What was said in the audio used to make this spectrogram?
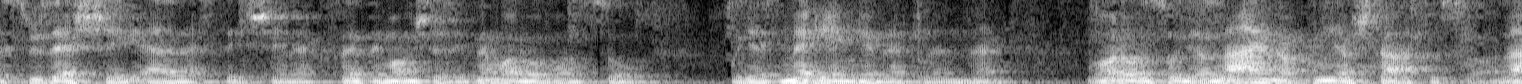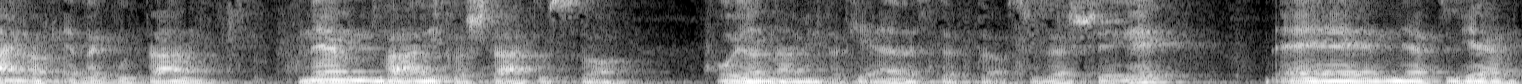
szüzesség elvesztésének. Szeretném hangsúlyozni, nem arról van szó, hogy ez megengedett lenne. Arról van szó, hogy a lánynak mi a státusza. A lánynak ezek után nem válik a státusza olyanná, mint aki elvesztette a szüzességét, mert ugye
